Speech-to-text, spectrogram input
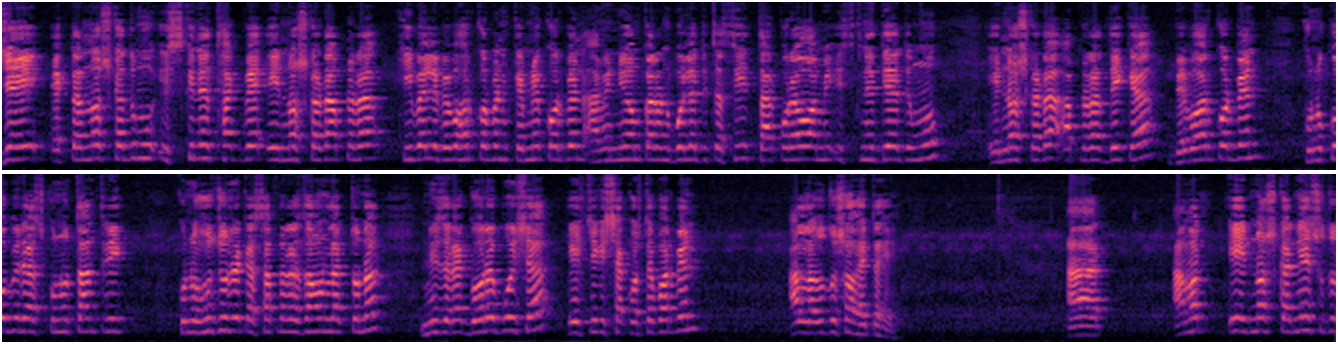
যে একটা নস্কা দুমু স্ক্রিনে থাকবে, এই নস্কাটা আপনারা কীভাবে ব্যবহার করবেন, কেমনে করবেন, আমি নিয়ম কারণ বলে দিতেছি। তারপরেও আমি স্ক্রিনে দিয়ে দিমু। এই নস্কাটা আপনারা দেখে ব্যবহার করবেন। কোনো কবিরাজ, কোনো তান্ত্রিক, কোনো হুজুরের কাছে আপনারা যাওয়ান লাগতো না। নিজেরা ঘরে পয়সা এই চিকিৎসা করতে পারবেন। আল্লাহ যদি সহায়তা হয় আর আমার এই নস্কা নিয়ে শুধু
